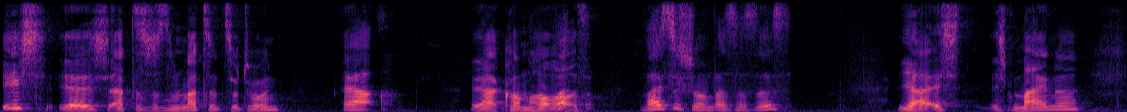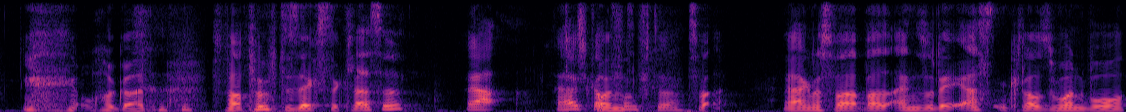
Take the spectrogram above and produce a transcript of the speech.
Ich? Ja, ich hab das was mit Mathe zu tun. Ja. Ja, komm, hau raus. Weißt du schon, was das ist? Ja, ich, ich meine, oh Gott, es war fünfte, sechste Klasse. Ja, ja ich glaube fünfte. Es war, ja, das war, war eine so der ersten Klausuren, wo,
